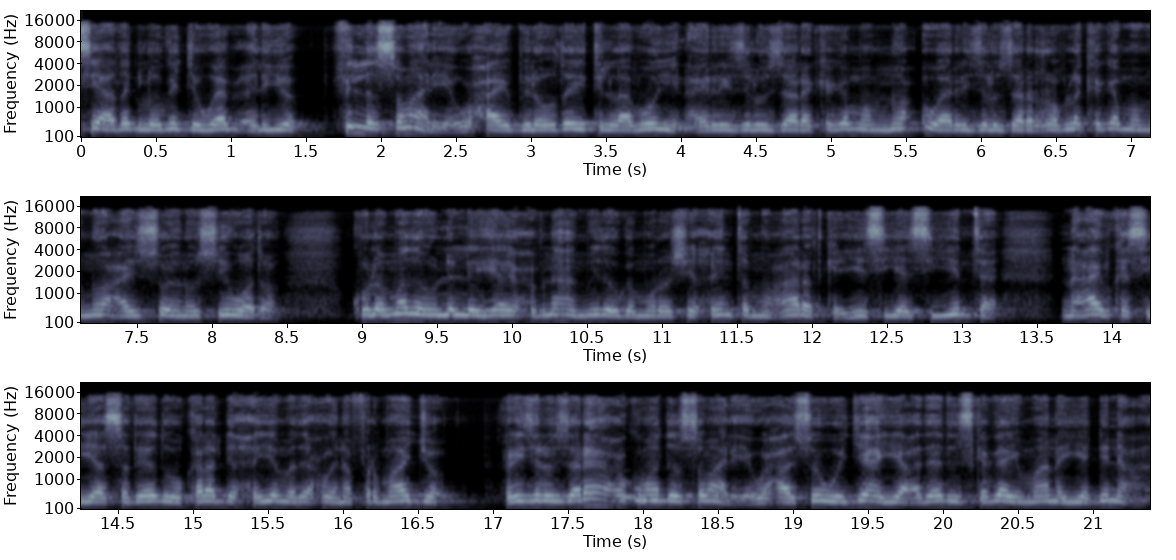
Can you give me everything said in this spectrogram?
si adag looga jawaab celiyo. Villa soomaaliya waxa ay bilowday tillaabooyin. Ay ra'iisul wasaare kaga mamnuuc waa ra'iisul wasaare rooble kaga mamnuucayso inuu sii wado. Kulamada uu la leeyahay xubnaha midooda murashaxiinta mucaaradka iyo siyaasiyiinta. Nacaybka siyaasadeed uu kala dhexeeyo madaxweyne farmaajo. Ra'iisul wasaaraha xukuumadda soomaaliya waxaa soo wajahaya cadaadis kaga imaanaya dhinaca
